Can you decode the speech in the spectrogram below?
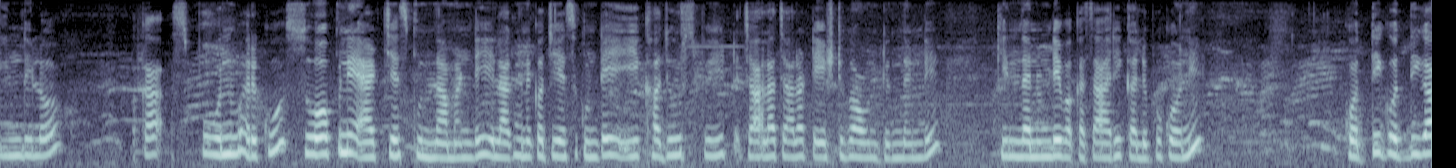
ఇందులో ఒక స్పూన్ వరకు సోప్ని యాడ్ చేసుకుందామండి. ఇలా కనుక చేసుకుంటే ఈ ఖజూర్ స్వీట్ చాలా చాలా టేస్ట్గా ఉంటుందండి. కింద నుండి ఒకసారి కలుపుకొని కొద్ది కొద్దిగా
